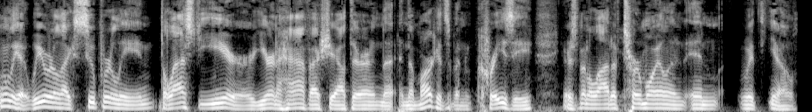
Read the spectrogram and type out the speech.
look at, we were like super lean the last year, year and a half actually out there and the, and the market's been crazy. There's been a lot of turmoil in, in with, you know,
